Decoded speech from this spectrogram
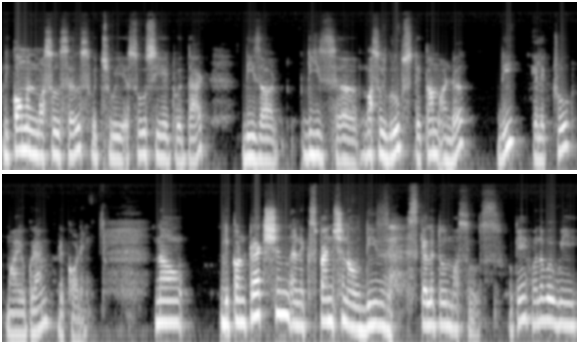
The common muscle cells which we associate with that, these are these uh, muscle groups they come under the electromyogram recording. Now the contraction and expansion of these skeletal muscles okay? Whenever we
